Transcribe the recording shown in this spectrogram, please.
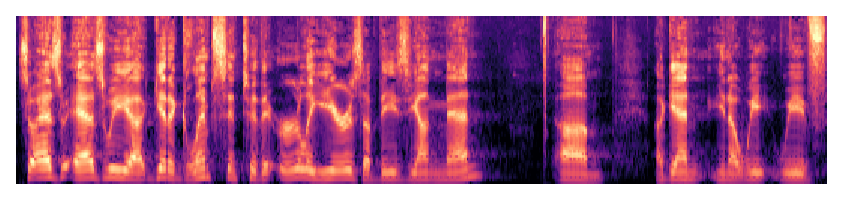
So, as, as we uh, get a glimpse into the early years of these young men, um, again, you know, we, we've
